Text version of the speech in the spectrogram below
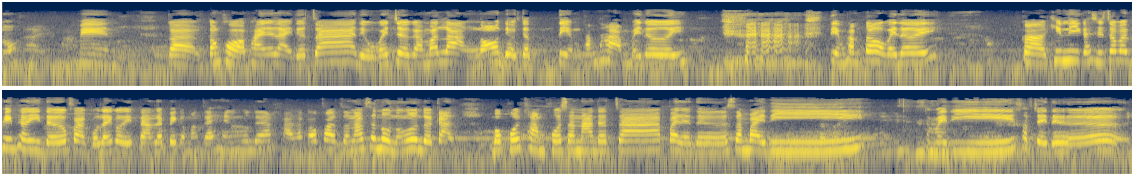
เนาะ ใช่ค่ะ แม่นก็ต้องขออภัยหลาย ๆ เด้อจ้า เดี๋ยวไว้เจอกันวันหลังเนาะ เดี๋ยวจะเตรียมคำถามไปเลย เตรียมคำตอบไว้เลยก็คลิปนี้ก็ชิจะไปเพียงเท่านี้เด้อฝากกดไลค์กดติดตามและเป็นกำลังใจให้น้องนุ่นด้วยนะคะแล้วก็ฝากสนับสนุนน้องนุ่นโดยการบอกโค้ดคำโฆษณาเด้อจ้าไปเด้อเด้อสบายดีสบายดีขอบใจเด้อ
